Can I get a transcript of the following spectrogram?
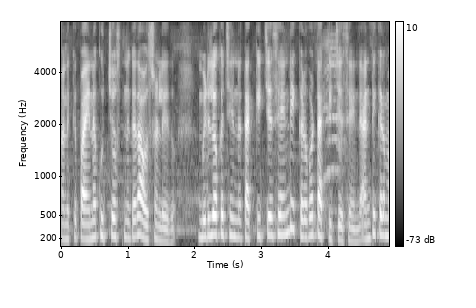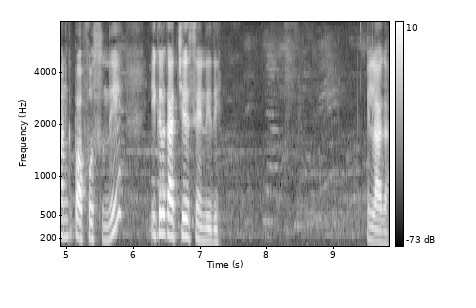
మనకి పైన కుచ్చు వస్తుంది కదా అవసరం లేదు. మిడిల్ ఒక చిన్న టక్ ఇచ్చేసేయండి. ఇక్కడ కూడా టక్ ఇచ్చేసేయండి. అంటే ఇక్కడ మనకి పఫ్ వస్తుంది. ఇక్కడ కట్ చేసేయండి ఇది. ఇలాగా.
